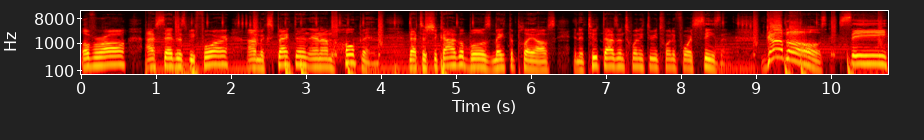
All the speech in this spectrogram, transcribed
Overall, I've said this before, I'm expecting and I'm hoping that the Chicago Bulls make the playoffs in the 2023 24 season. Go Bulls! See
